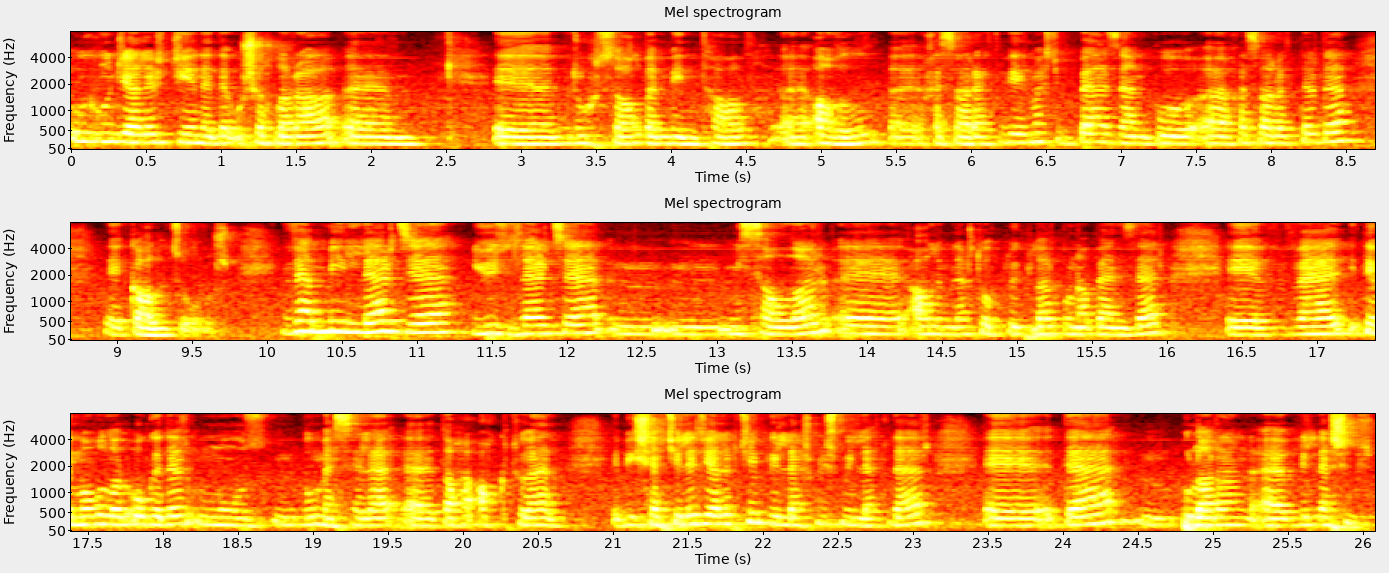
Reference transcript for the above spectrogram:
uyğun gəlir ki, yenə də uşaqlara ruhsal və mental ağıl xəsarəti vermək ki, bəzən bu xəsarətlər də qalıcı olur. Və minlərcə, yüzlərcə misallar e, alimlər toplayıblar buna bənzər. E, və demək olar o qədər muz, bu məsələ e, daha aktual bir şəkilə gəlib ki, Birləşmiş Millətlər e, də bunların e, Birləşmiş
